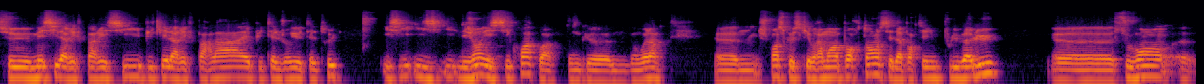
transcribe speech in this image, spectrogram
ce Messi il arrive par ici, Piqué il arrive par là, et puis tel jour il y a tel truc. Ici, les gens ils s'y croient quoi. Donc, euh, voilà. Euh, je pense que ce qui est vraiment important, c'est d'apporter une plus-value. Euh, souvent, euh,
